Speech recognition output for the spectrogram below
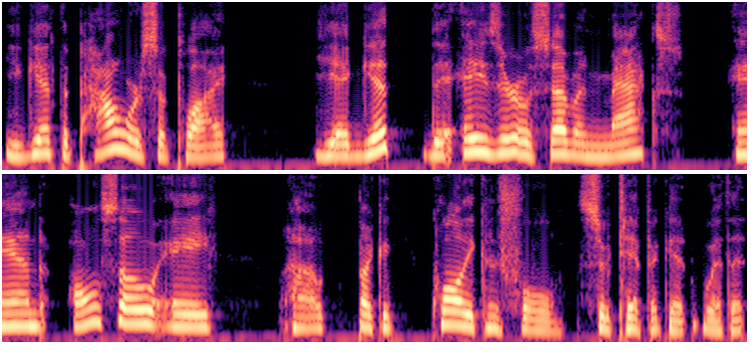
You get the power supply. You get the A07 Max and also a uh, like a quality control certificate with it.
